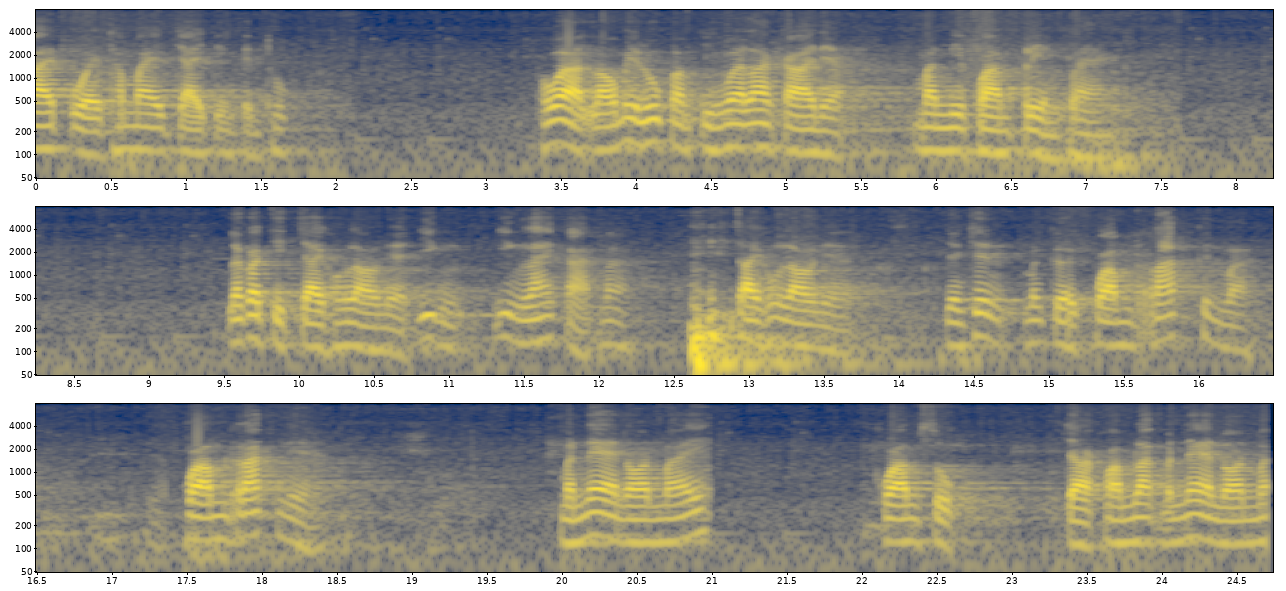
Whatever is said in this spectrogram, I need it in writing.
กายป่วยทำไมใจจึงเป็นทุกข์เพราะว่าเราไม่รู้ความจริงว่าร่างกายเนี่ยมันมีความเปลี่ยนแปลง แล้วก็จิตใจของเราเนี่ยยิ่งยิ่งร้ายกาจมาก ใจของเราเนี่ยอย่างเช่นมันเกิดความรักขึ้นมา ความรักเนี่ย มันแน่นอนไหม ความสุขจากความรักมันแน่นอนไหม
